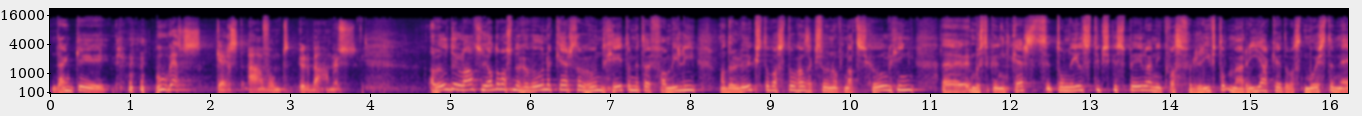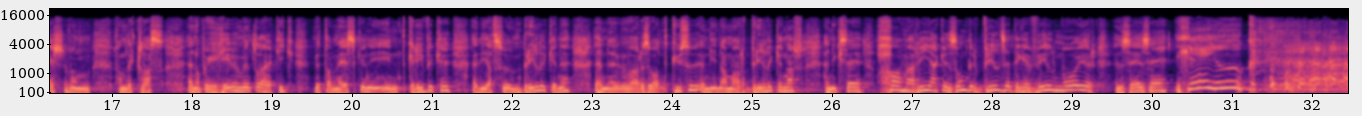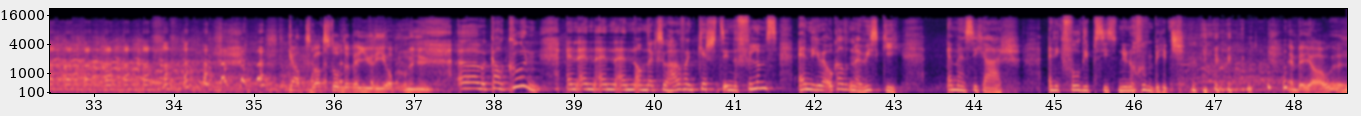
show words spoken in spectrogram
Dank u. Hoe was kerstavond, Urbanus? Ah, de laatste, ja, dat was een gewone kerst, gewoon gegeten met de familie. Maar de leukste was toch als ik zo nog naar school ging, eh, moest ik een kersttoneelstukje spelen en ik was verliefd op Mariake. Dat was het mooiste meisje van, van de klas. En op een gegeven moment lag ik met dat meisje in, het kribbeke en die had zo'n brilletje. Hè. En eh, we waren zo aan het kussen en die nam haar brilletje af. En ik zei, oh Mariake, zonder bril zet je veel mooier. En zij zei, jij ook. Kat, wat stond er bij jullie op het menu? Ehm, kalkoen. En, en, en, en omdat ik zo hou van kerst in de films, eindigen wij ook altijd met whisky. En mijn sigaar. En ik voel die precies nu nog een beetje. En bij jou? eh,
